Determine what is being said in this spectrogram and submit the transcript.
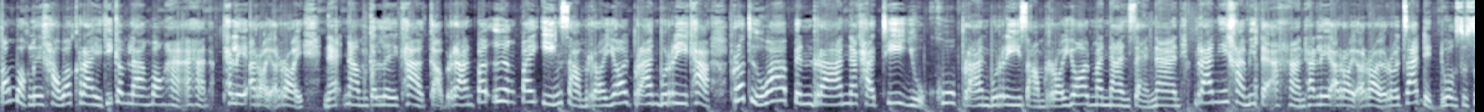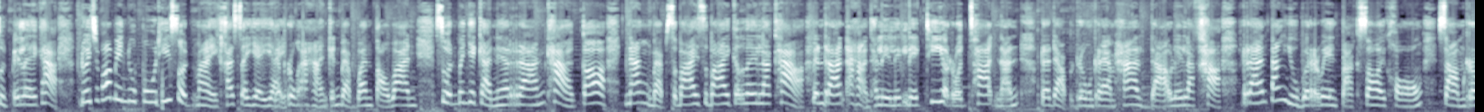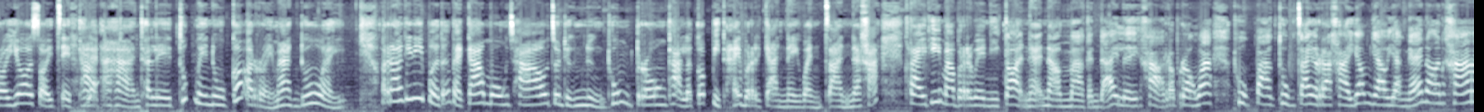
ต้องบอกเลยค่ะว่าใครที่กำลังมองหาอาหาร ทะเลอร่อยๆ แนะนำกันเลยค่ะ กับร้านป้าเอื้องป้าอิง 300 ยอดปราณบุรีค่ะ เพราะถือว่าเป็นร้านนะคะที่อยู่คู่ปราณบุรี 300 ยอดมานานแสนนาน ร้านนี้ค่ะมีแต่อาหารทะเลอร่อยๆ รสชาติเด็ดดวงสุดๆ ไปเลยค่ะ โดยเฉพาะเมนูปูที่สดใหม่คัดไซส์ใหญ่ๆปรุงอาหารกันแบบวันต่อวัน ส่วนบรรยากาศในร้านค่ะ ก็นั่งแบบสบายๆกันเลยละค่ะ เป็นร้านอาหารทะเลเล็ก ๆ ที่รสชาตินั้น ระดับโรงแรม5ดาวเลยล่ะค่ะ ร้านตั้งอยู่บริเวณปากซอยของ 300ยอดซอย7ค่ะและอาหารทะเลทุกเมนูก็อร่อยมากด้วย ร้านที่นี่เปิดตั้งแต่ 9 โมงเช้าจนถึง 1 ทุ่มตรงค่ะ แล้วก็ปิดให้บริการในวันจันทร์นะคะ ใครที่มาบริเวณนี้ก็แนะนำมากันได้เลยค่ะ รับรองว่าถูกปากถูกใจราคาย่อมเยาวอย่างแน่นอนค่ะ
